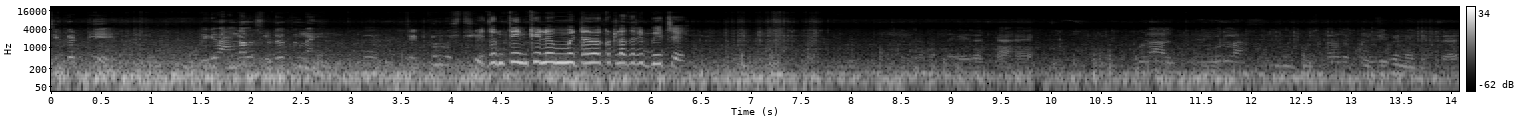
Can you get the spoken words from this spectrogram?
चिकटती आहे लगेच अंगाला सुटत नाही। चिटकून बसते इथून तीन किलोमीटर कुठला तरी बीच आहे. इधर क्या है? उडाल उरला कुछ भी नहीं दिख रहा है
